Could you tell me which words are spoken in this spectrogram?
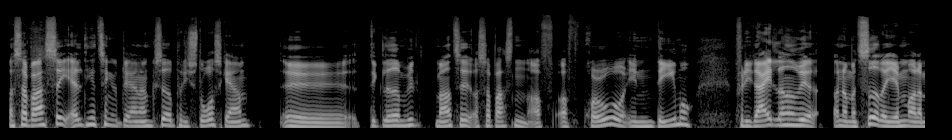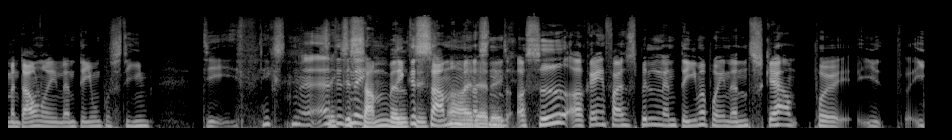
og så bare se alle de her ting, der bliver annonceret på de store skærme. Øh, det glæder jeg mig vildt meget til, og så bare sådan at, at prøve en demo. Fordi der er et eller andet ved, og når man sidder derhjemme, og når man downloader en eller anden demo på Steam, det er ikke sådan, Det er ikke det, sådan samme, det er ikke det, samme, nej, men det at, er det sådan, at sidde og rent faktisk spille en eller anden demo på en eller anden skærm på, i, i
